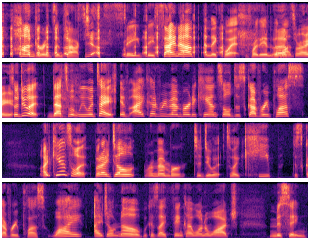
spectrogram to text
Hundreds, in fact. Yes. They they sign up and they quit before the end of the month. That's right. So do it. That's what we would say. If I could remember to cancel Discovery Plus, I'd cancel it. But I don't remember to do it. So I keep Discovery Plus. Why? I don't know. Because I think I want to watch missing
